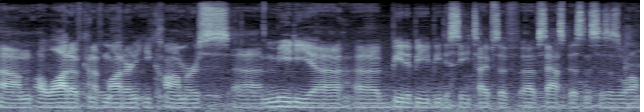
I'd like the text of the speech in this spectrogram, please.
um, a lot of kind of modern e-commerce, uh, media, uh, B2B, B2C types of, of, SaaS businesses as well.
